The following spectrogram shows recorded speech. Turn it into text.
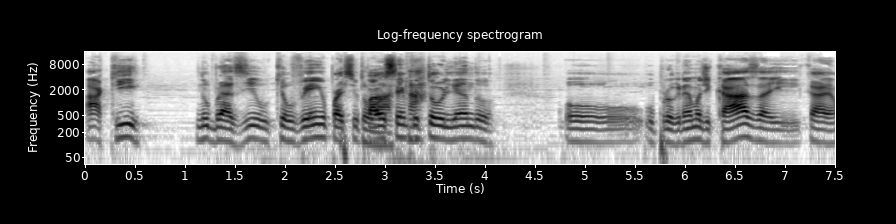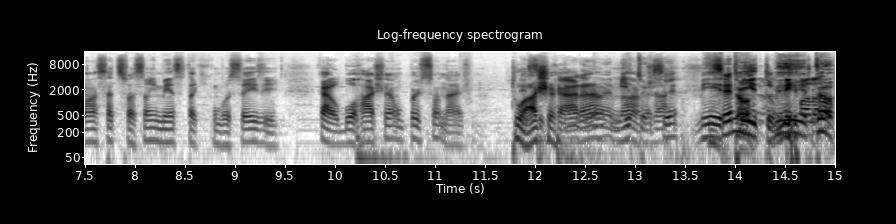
aqui no Brasil, que eu venho participar, eu sempre cá. tô olhando o, o programa de casa. E, cara, é uma satisfação imensa estar aqui com vocês. E, cara, o Borracha é um personagem. Tu Esse acha? cara É não, mito já. esse- Mito, Esse é mito. mito, mito.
